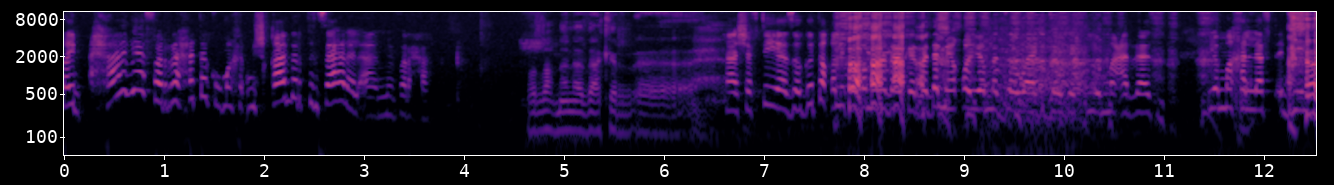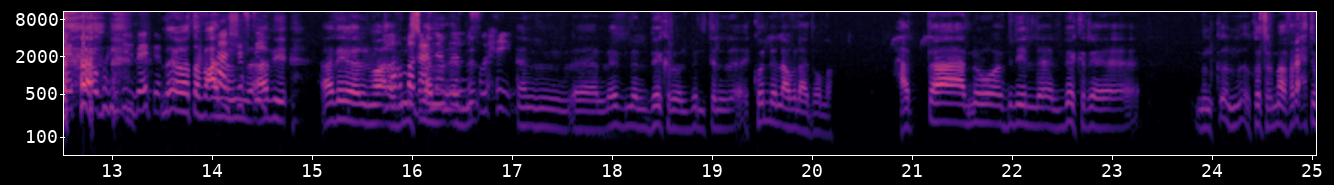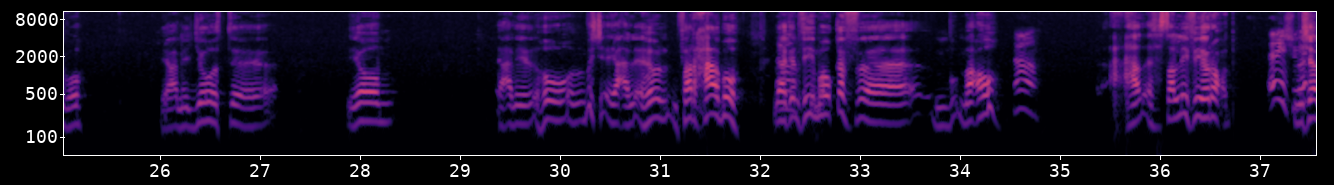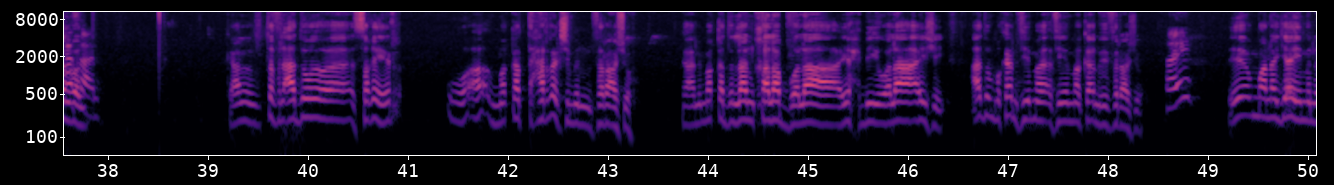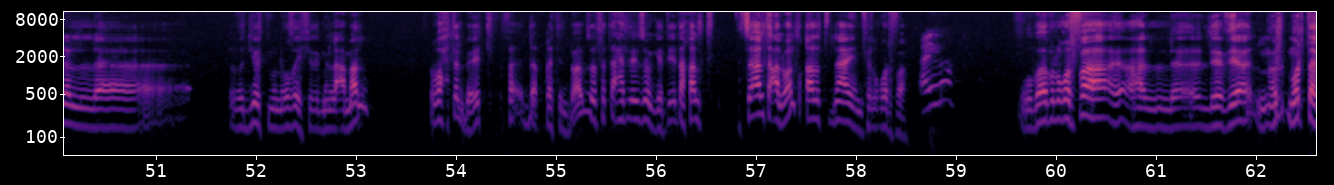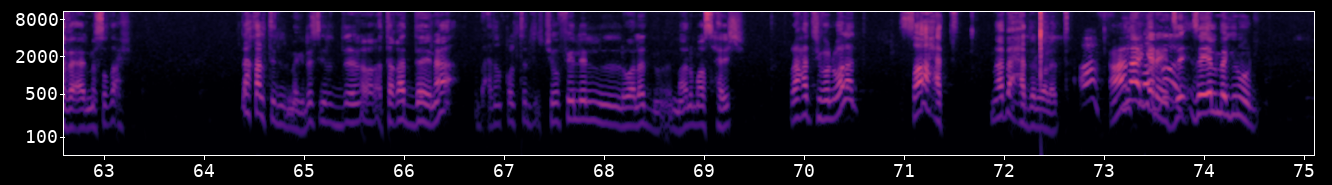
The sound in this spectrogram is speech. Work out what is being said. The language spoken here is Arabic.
طيب حاجة فرحتك ومش قادر تنساها للآن من فرحة. والله ما أنا ذاكر آه. ها شفتي يا زوجته قال لك والله ما أنا ذاكر بدل ما يقول يوم ما تزوجت زوجتي يوم ما عرست يوم ما خلفت ابني البكر أو بنتي البكر لا طبعا؟ هذه هذه الم- اللهم اجعلنا من المصلحين. ال- الابن البكر والبنت ال- كل الأولاد والله. حتى أنه ابني ال- البكر آه، من كثر ما فرحت به يعني جوت آه، يوم يعني هو مش يعني هو فرحان به لكن آه. في موقف آه، معه. آه. حصل لي فيه رعب. إيش؟ مش. حصل؟ كان الطفل عدو صغير وما قد تحركش من فراشه. يعني ما قد لا انقلب ولا يحبي ولا أي شيء. عدو مكان في في مكان في فراشه. طيب. يوم أنا جاي من ال- جيت من وظيفتي من العمل رحت البيت دقت الباب فتحت لي زوجتي دخلت سألت على الولد قالت نايم في الغرفة. أيوه. وباب اللي فيها مرتفع ما استطاعش دخلت المجلس تغدينا. بعدين قلت شوفي لي الولد ما صحيش. راحت تشوف الولد صاحت. ما بحد الولد. أنا جريت. زي, زي المجنون.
